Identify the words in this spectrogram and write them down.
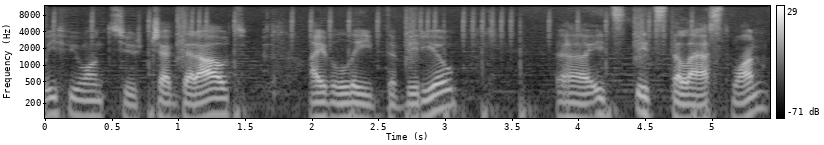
if you want to check that out I will leave the video. Uh, it's it's the last one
